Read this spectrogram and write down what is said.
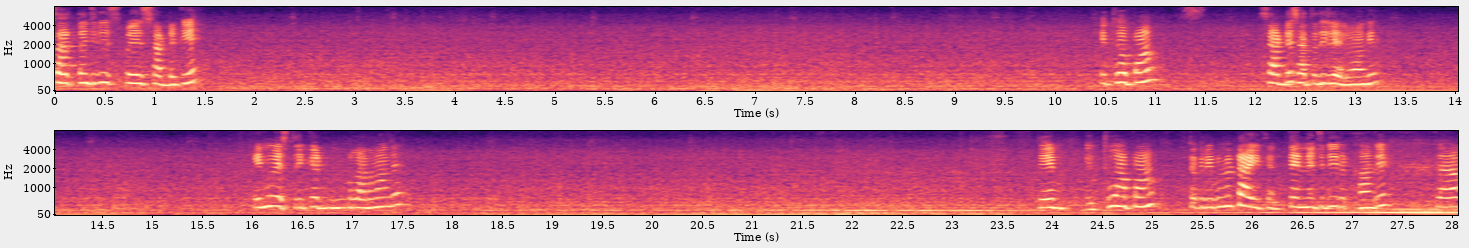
7 ਇੰਚ ਦੀ ਸਪੇਸ ਛੱਡ ਕੇ ਇੱਥੋਂ ਆਪਾਂ 7.5 ਦੀ ਲੈ ਲਵਾਂਗੇ। ਇਹਨੂੰ ਇਸ ਤਰੀਕੇ ਮਿਲਾ ਦਵਾਂਗੇ ਤੇ ਇੱਥੋਂ ਆਪਾਂ ਤਕਰੀਬਨ 2.5 3 ਇੰਚ ਦੀ ਰੱਖਾਂਗੇ। ਤਾਂ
